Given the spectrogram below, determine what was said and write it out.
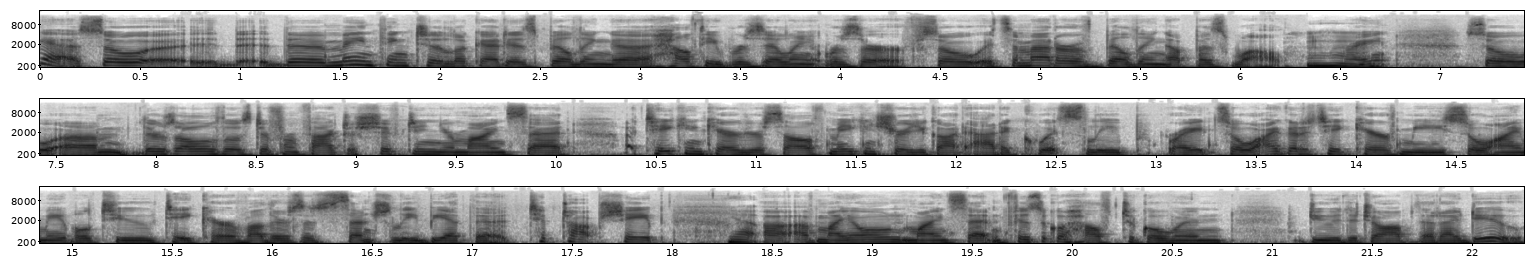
Yeah, so uh, the, the, main thing to look at is building a healthy, resilient reserve. So it's a matter of building up as well, mm-hmm. right? So um, there's all of those different factors shifting your mindset, uh, taking care of yourself, making sure you got adequate sleep, right? So I got to take care of me so I'm able to take care of others, essentially be at the tip top shape yep. uh, of my own mindset and physical health to go and do the job that I do.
